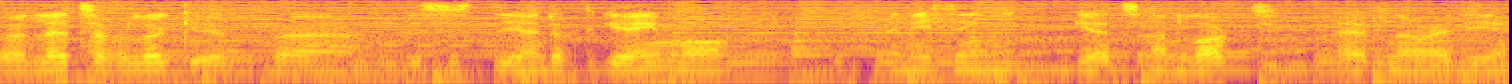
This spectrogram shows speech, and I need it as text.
So let's have a look if uh, this is the end of the game or if anything gets unlocked. I have no idea.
